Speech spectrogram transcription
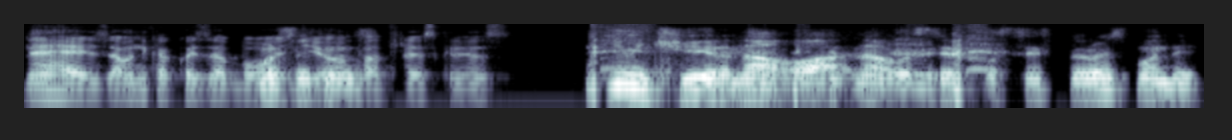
Né, Regis? A única coisa boa Com de Eu. Patrulho as Crianças. que mentira. Não, ó, não, você, você esperou responder.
